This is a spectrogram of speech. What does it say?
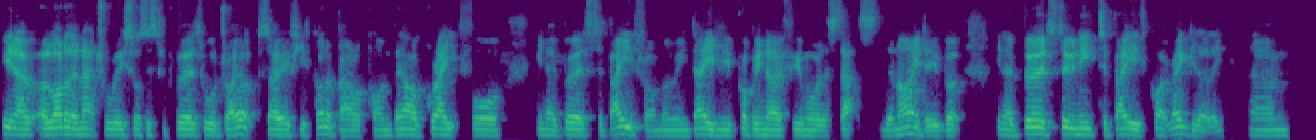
you know, a lot of the natural resources for birds will dry up. So if you've got a barrel pond, they are great for, you know, birds to bathe from. I mean, Dave, you probably know a few more of the stats than I do, but, you know, birds do need to bathe quite regularly. Um,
